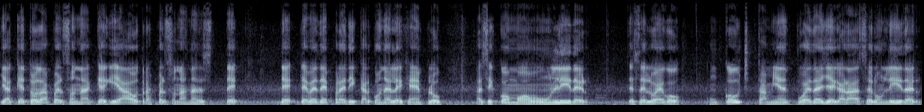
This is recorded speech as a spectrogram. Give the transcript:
ya que toda persona que guía a otras personas de, de, debe de predicar con el ejemplo, así como un líder. Desde luego, un coach también puede llegar a ser un líder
